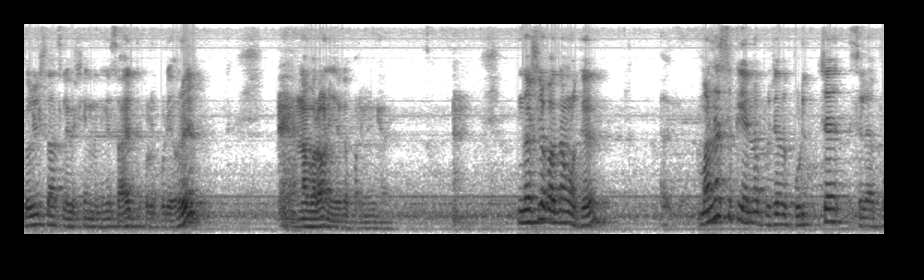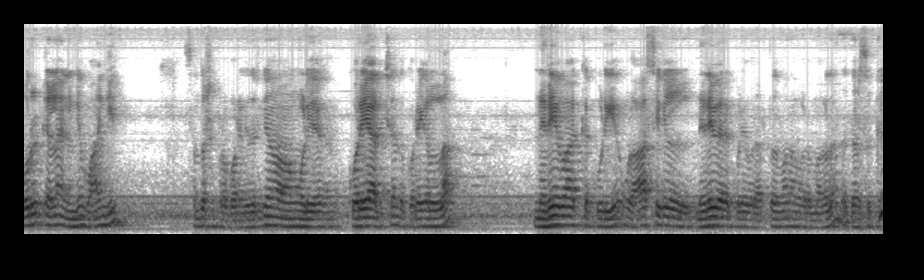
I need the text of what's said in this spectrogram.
தொழில் சார் சில விஷயங்கள் நீங்கள் சாதித்து கொள்ளக்கூடிய ஒரு நபராக நீங்கள் இருக்க போகிறீங்க இந்த வருஷத்தில் பார்த்தா உங்களுக்கு மனசுக்கு என்ன பிடிச்சது பிடிச்ச சில பொருட்கள்லாம் நீங்கள் வாங்கி சந்தோஷப்பட போகிறீங்க இது வரைக்கும் அவங்களுடைய குறையாக இருந்துச்சு. அந்த குறைகள்லாம் நிறைவாக்கக்கூடிய உங்கள் ஆசைகள் நிறைவேறக்கூடிய ஒரு அற்புதமான வருடமாக தான் அந்த தரிசுக்கு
